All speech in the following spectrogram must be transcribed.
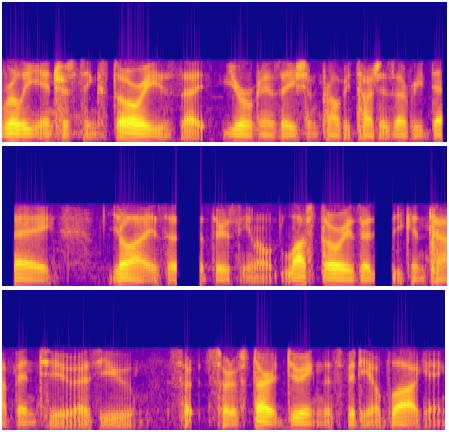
really interesting stories that your organization probably touches every day, realize that, that there's you know lots of stories that you can tap into as you sort of start doing this video blogging.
